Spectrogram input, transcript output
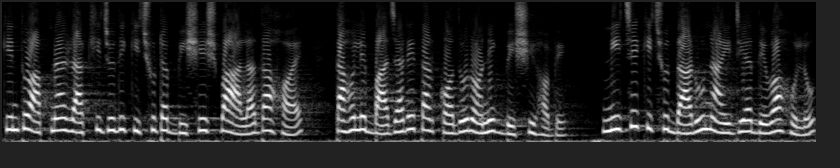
কিন্তু আপনার রাখি যদি কিছুটা বিশেষ বা আলাদা হয়, তাহলে বাজারে তার কদর অনেক বেশি হবে। নিচে কিছু দারুণ আইডিয়া দেওয়া হলো,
